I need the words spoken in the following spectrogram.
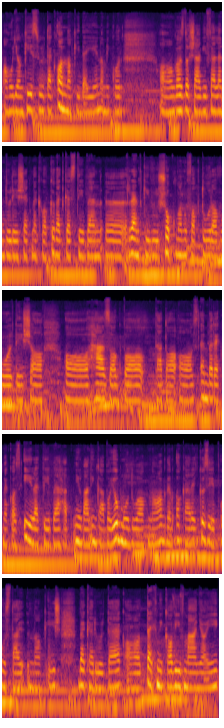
ahogyan készültek annak idején, amikor a gazdasági fellendüléseknek a következtében rendkívül sok manufaktúra volt, és a, a házakba, tehát a, az embereknek az életébe, hát nyilván inkább a jobbmódúaknak, de akár egy középosztálynak is bekerültek a technika vívmányai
